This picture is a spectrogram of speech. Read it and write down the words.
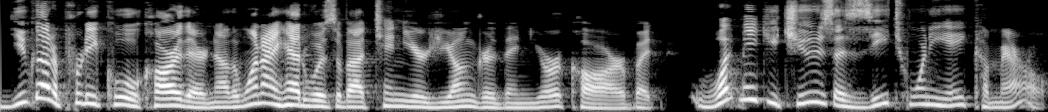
You've got a pretty cool car there. Now, the one I had was about 10 years younger than your car, but what made you choose a Z28 Camaro?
